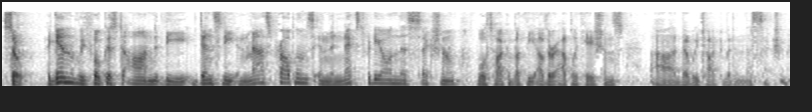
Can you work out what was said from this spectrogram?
So again, we focused on the density and mass problems. In the next video in this section, we'll talk about the other applications uh, that we talked about in this section.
